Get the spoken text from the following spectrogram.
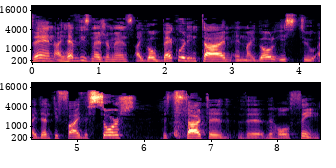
Then I have these measurements, I go backward in time, and my goal is to identify the source that started the, the whole thing.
